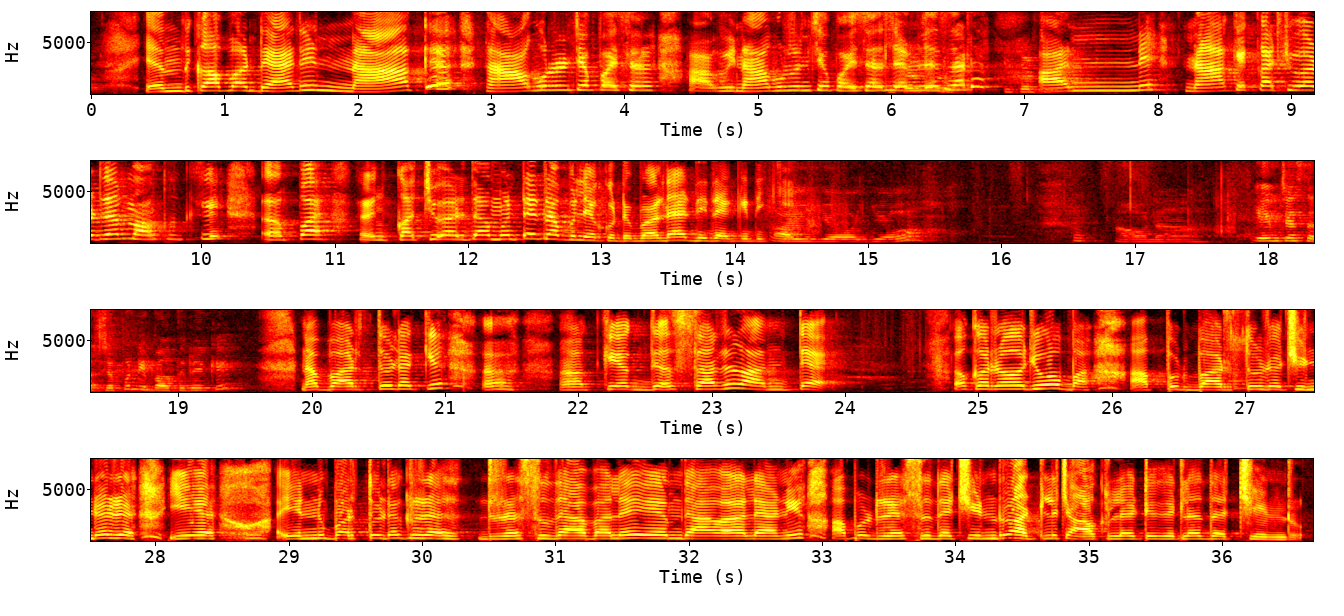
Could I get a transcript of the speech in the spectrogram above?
ఎందుకమ్మా డాడీ నాకే నా గురించే పైసలు అవి నా గురించే పైసలు చేస్తారు చూడు. అన్నీ నాకే ఖర్చు పెడదాం మాకుకి ప- ఖర్చు పెడదామంటే డబ్బులు లేకుంటే మా డాడీ దగ్గరికి. అయ్యో అయ్యో. అవునా? ఏం చేస్తారు చెప్పు నీ బర్త్డేకి? నా బర్త్డేకి కేక్ తెస్తారు అంతే. ఒకరోజు అప్పుడు బర్త్డే వచ్చిండే ఏ ఎన్ని బర్త్డేకి డ్రెస్ తేవాలి ఏం తేవాలి అని అప్పుడు డ్రెస్ తెచ్చిండ్రు అట్లా చాక్లెట్ ఇట్లా తెచ్చిండ్రు.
